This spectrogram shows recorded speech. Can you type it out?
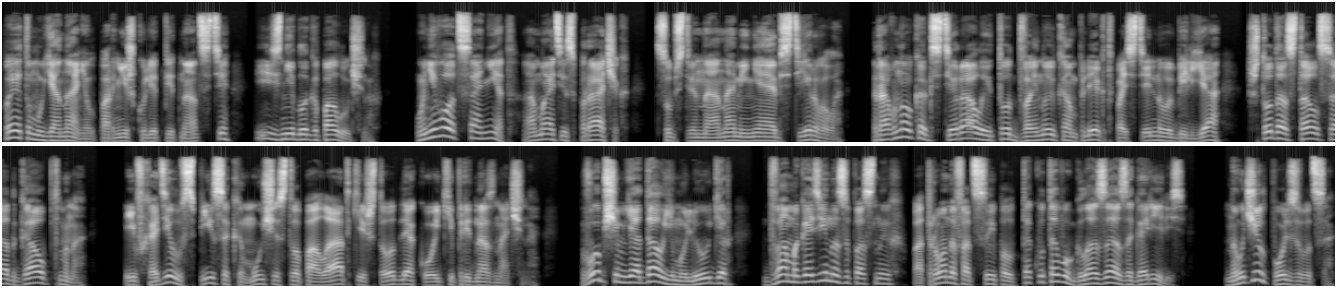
Поэтому я нанял парнишку лет 15 из неблагополучных. У него отца нет, а мать из прачек. Собственно, она меня и обстирывала. Равно как стирала и тот двойной комплект постельного белья, что достался от Гауптмана, и входил в список имущества палатки, что для койки предназначено. В общем, я дал ему люгер, два магазина запасных, патронов отсыпал, так у того глаза загорелись. Научил пользоваться.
